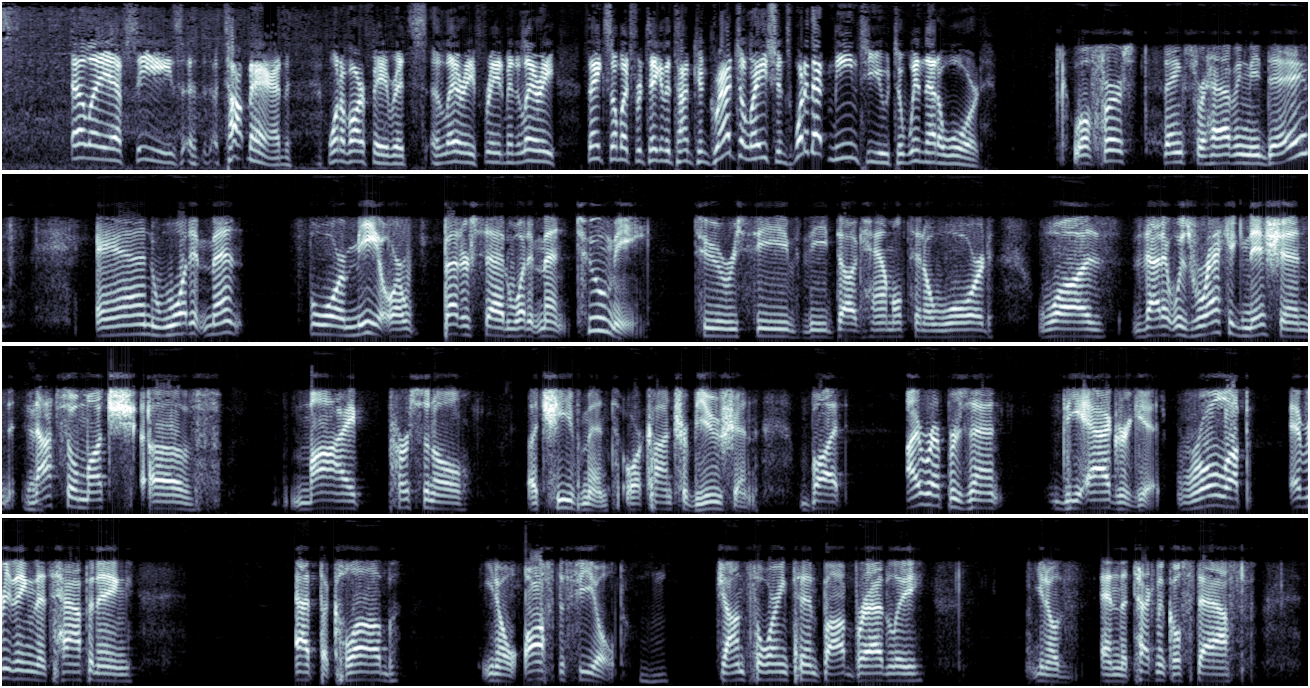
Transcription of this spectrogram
LAFC's uh, top man, one of our favorites, uh, Larry Freedman. Larry, thanks so much for taking the time. Congratulations. What did that mean to you to win that award? Well, first, thanks for having me, Dave. And what it meant for me, or better said, what it meant to me to receive the Doug Hamilton Award was that it was recognition yeah. not so much of my personal achievement or contribution, but I represent the aggregate. Roll up everything that's happening at the club, you know, off the field. Mm-hmm. John Thorrington, Bob Bradley, you know, and the technical staff,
